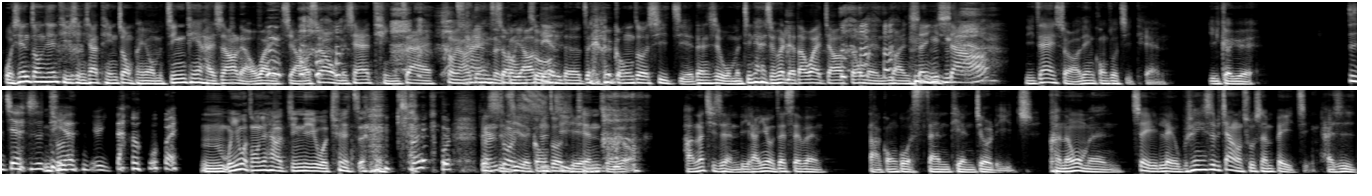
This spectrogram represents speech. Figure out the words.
我先中间提醒一下听众朋友，我们今天还是要聊外交。虽然我们现在停在手摇店的手摇店的这个工作细节，但是我们今天还是会聊到外交，等我们暖身一下哦。你在手摇店工作几天？一个月？直接是天与单位？嗯，我因为我中间还有经历我确诊，所以实际的工作几天左右。好，那其实很厉害，因为我在 Seven 打工过三天就离职。可能我们这一类，我不确定是不是这样的出身背景，还是。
